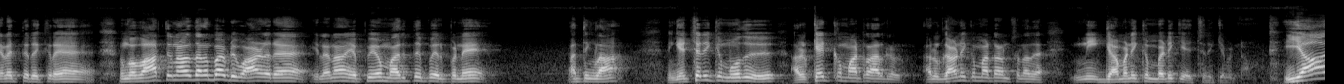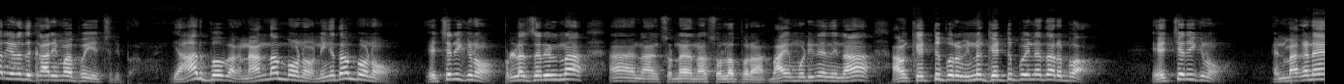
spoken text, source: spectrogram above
நிலைத்திருக்கிறேன். உங்கள் வார்த்தையினால தானப்பா இப்படி வாழுறேன். இல்லைன்னா எப்பயோ மறுத்து போயிருப்பேனே. பார்த்தீங்களா நீங்கள் எச்சரிக்கும் போது அவள் கேட்க மாட்டார்கள். அவள் கவனிக்க மாட்டான்னு சொன்னதை நீ கவனிக்கும்படிக்கு எச்சரிக்க வேண்டும். யார் எனது காரியமாக போய் எச்சரிப்பாங்க? யார் போவாங்க? நான் தான் போகணும். நீங்கள் தான் போகணும். எச்சரிக்கணும். பிள்ளை சரியில்லைன்னா நான் சொன்ன நான் சொல்ல போகிறேன் வாய முடினே அவன் கெட்டு போகிறவன் இன்னும் கெட்டு போயினே தான் இருப்பான். எச்சரிக்கணும். என் மகனே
